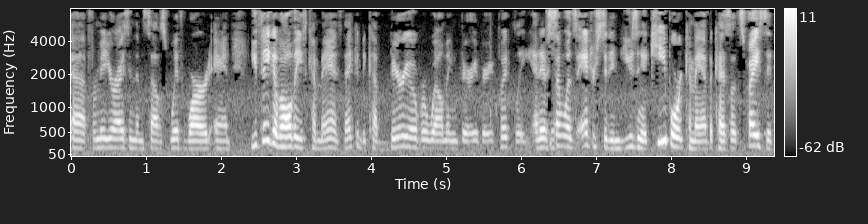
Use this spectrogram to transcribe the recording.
uh, familiarizing themselves with Word. And you think of all these commands, they can become very overwhelming very, very quickly. And if Yes. someone's interested in using a keyboard command, because let's face it,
